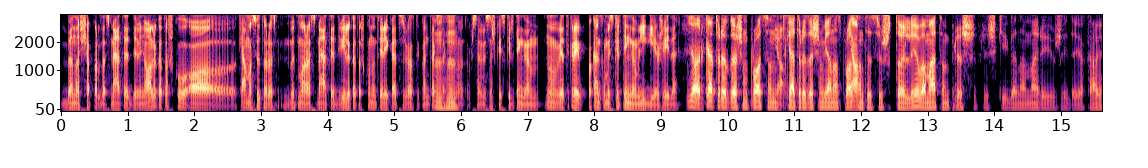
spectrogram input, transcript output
Benas Šepardas metė 19 taškų, o Kemas Vitmoras metė 12 taškų, nu, tai reikia atsižvelgti kontekstą, Mhm. mm -hmm. kad, nu, ta prasme, visiškai skirtingam, nu, jie tikrai pakankamai skirtingam lygyje žaidė. Jo, ir 40 procentų, Jo. 41 procentas iš toli, va matom prieš, prieš Kyganą Marijų žaidė, jokauju.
